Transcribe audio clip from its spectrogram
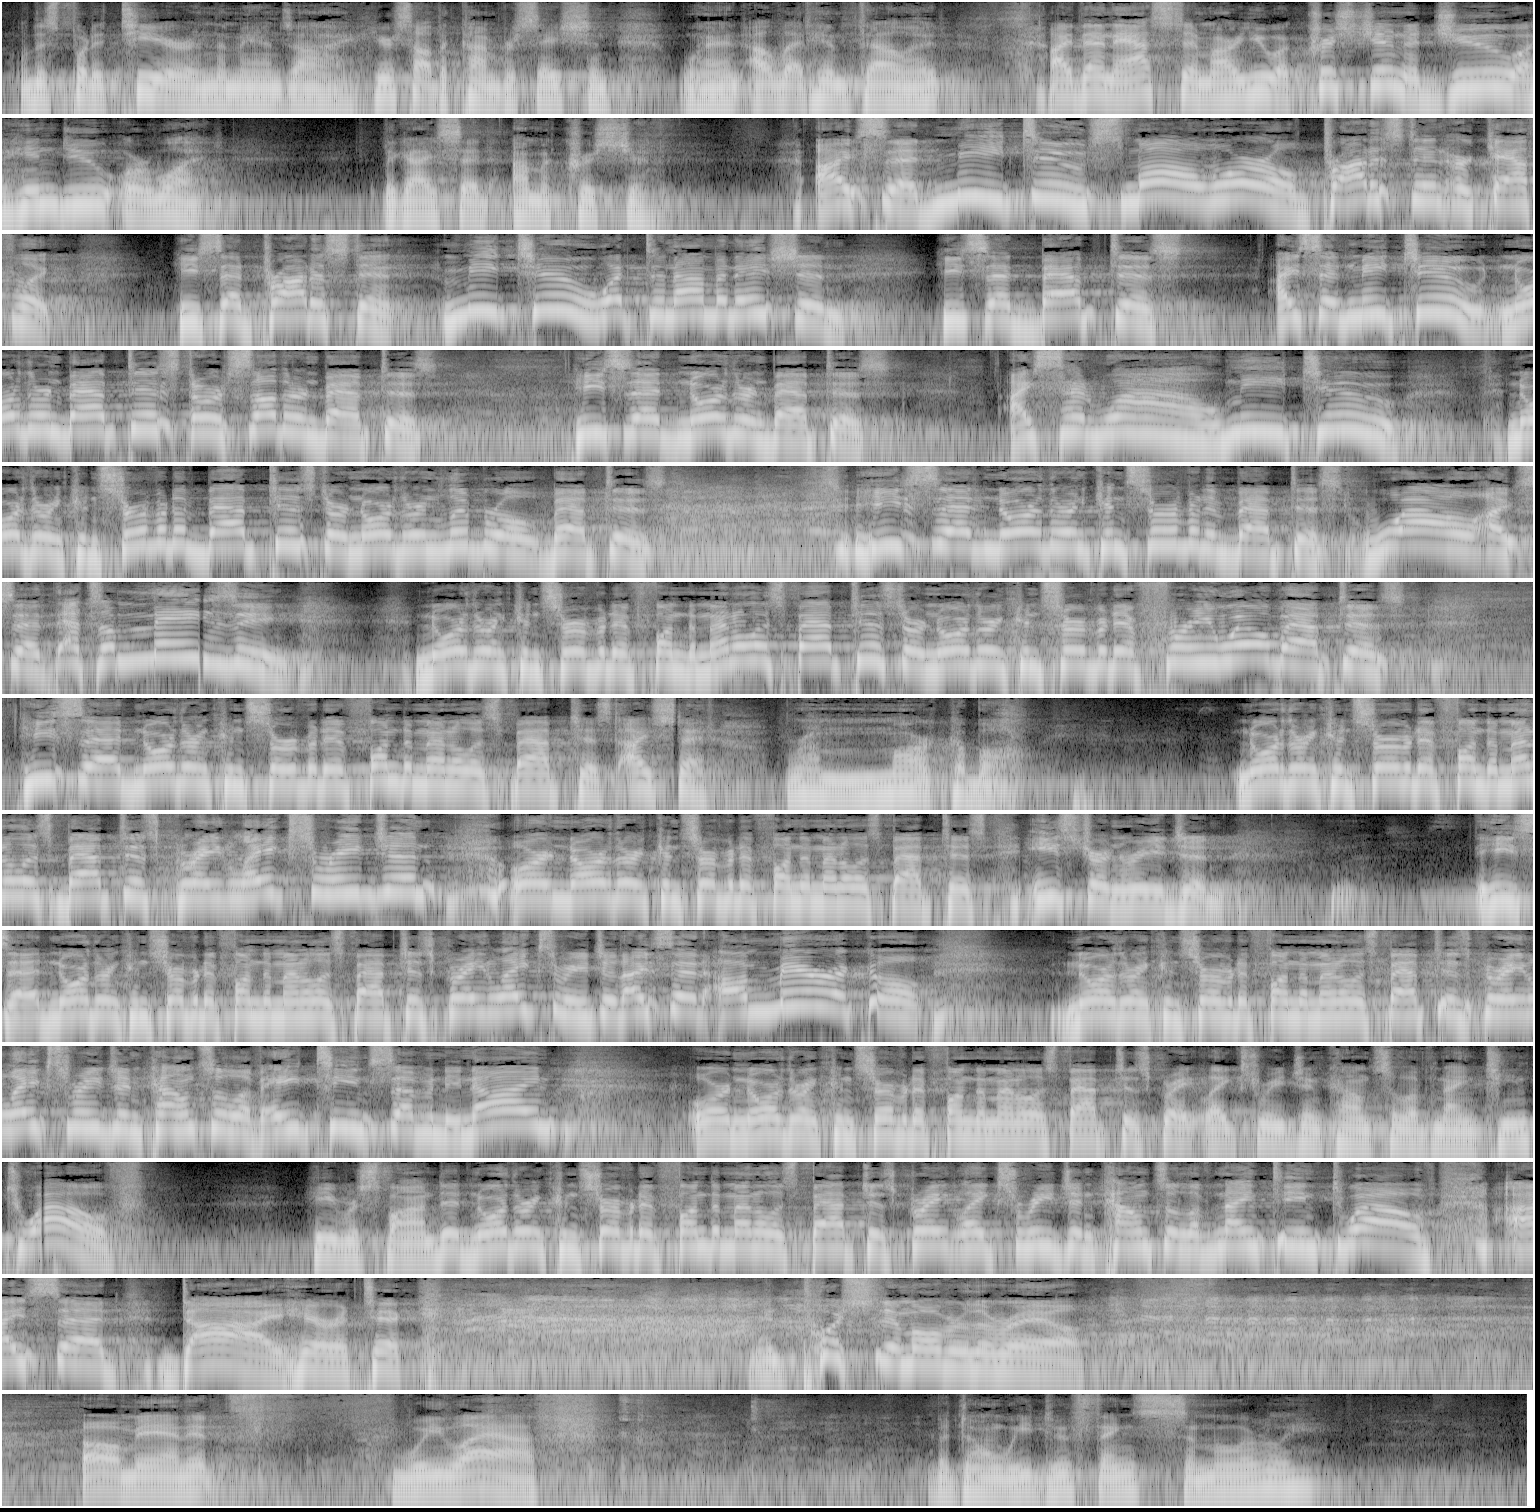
Well, this put a tear in the man's eye. Here's how the conversation went. I'll let him tell it. I then asked him, Are you a Christian, a Jew, a Hindu, or what? The guy said, I'm a Christian. I said, Me too, small world, Protestant or Catholic? He said, Protestant. Me too. What denomination? He said, Baptist. I said, Me too. Northern Baptist or Southern Baptist? He said, Northern Baptist. I said, Wow, me too. Northern Conservative Baptist or Northern Liberal Baptist? He said Northern Conservative Baptist. Wow, I said, that's amazing. Northern Conservative Fundamentalist Baptist or Northern Conservative Free Will Baptist? He said Northern Conservative Fundamentalist Baptist. I said, remarkable. Northern Conservative Fundamentalist Baptist Great Lakes region or Northern Conservative Fundamentalist Baptist Eastern region? He said Northern Conservative Fundamentalist Baptist Great Lakes region. I said, a miracle. Northern Conservative Fundamentalist Baptist Great Lakes Region Council of 1879 or Northern Conservative Fundamentalist Baptist Great Lakes Region Council of 1912? He responded, Northern Conservative Fundamentalist Baptist Great Lakes Region Council of 1912. I said, Die, heretic, and pushed him over the rail. Oh man, it, we laugh. But don't we do things similarly?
